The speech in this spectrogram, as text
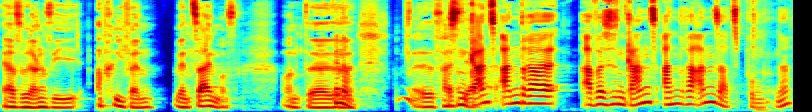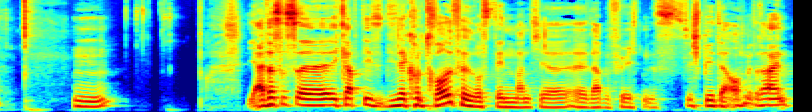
Ja, solange sie abliefern, wenn es sein muss. Und äh, genau. das, heißt, das ist ein ja, ganz anderer, aber es ist ein ganz anderer Ansatzpunkt, ne? Mhm. Ja, das ist, äh, ich glaube, diese, dieser Kontrollverlust, den manche äh, da befürchten, das spielt da auch mit rein.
